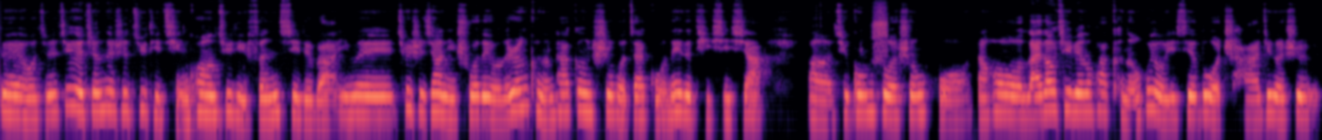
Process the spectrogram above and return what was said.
对，我觉得这个真的是具体情况具体分析，对吧？因为确实像你说的，有的人可能他更适合在国内的体系下。啊，去工作生活，然后来到这边的话，可能会有一些落差，这个是。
